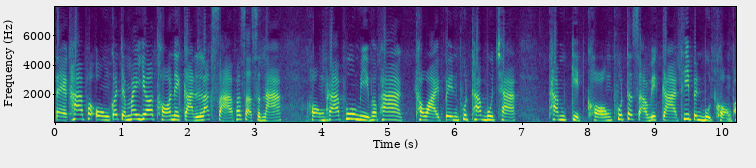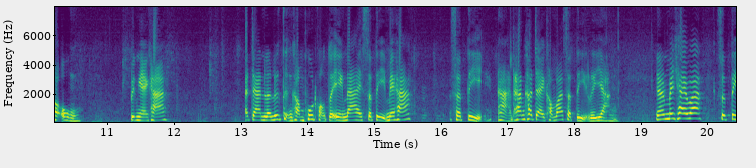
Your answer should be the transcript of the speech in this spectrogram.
แต่ข้าพระองค์ก็จะไม่ย่อท้อในการรักษาพระศาสนาของพระผู้มีพระภาค ถวายเป็นพุทธบูชาทำกิจของพุทธสาวิกาที่เป็นบุตรของพระองค์ เป็นไงคะ อาจารย์ระลึกถึงคำพูดของตัวเองได้ สติไหมคะ สติอ่าท่านเข้าใจคำว่าสติหรือยังดังนั้นไม่ใช่ว่า สติ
